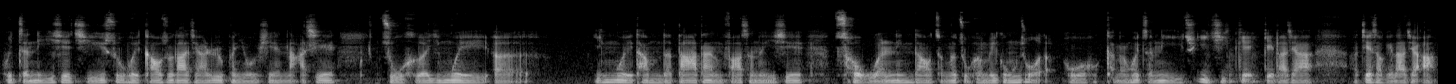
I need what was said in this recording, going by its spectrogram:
会整理一些集数，会告诉大家日本有一些哪些组合因为呃因为他们的搭档发生了一些丑闻，令到整个组合没工作的，我可能会整理一一集给给大家介绍给大家啊。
